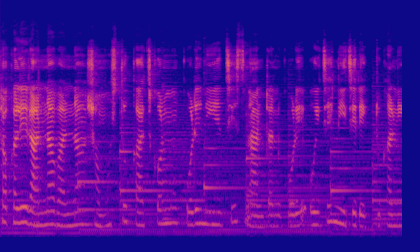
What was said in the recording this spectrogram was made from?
সকালে রান্না বান্না সমস্ত কাজকর্ম করে নিয়েছি স্নান টান করে ওই যে নিজের একটুখানি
